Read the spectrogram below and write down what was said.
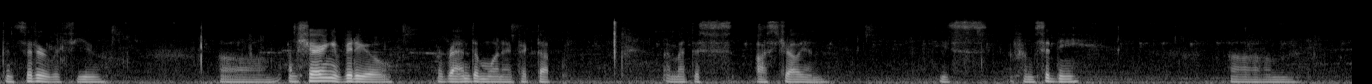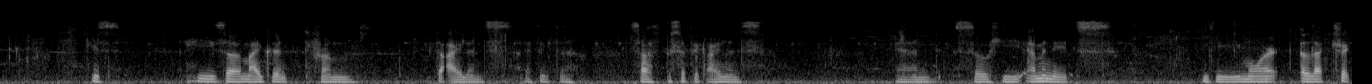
consider with you, um, I'm sharing a video, a random one I picked up. I met this Australian. He's from Sydney. Um, he's he's a migrant from the islands, I think the South Pacific Islands. And so he emanates the more electric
